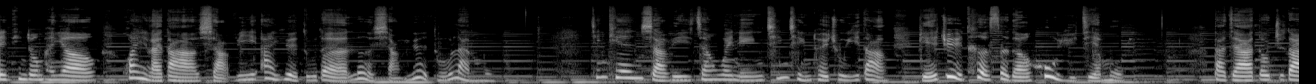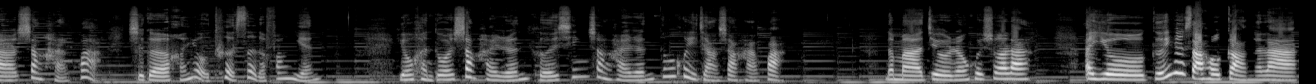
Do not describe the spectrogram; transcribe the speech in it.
各位听众朋友，欢迎来到小 V 爱阅读的乐享阅读栏目。今天，小 V 将为您倾情推出一档别具特色的沪语节目。大家都知道，上海话是个很有特色的方言，有很多上海人和新上海人都会讲上海话。那么，就有人会说啦：“哎哟，搿有啥好讲的啦？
